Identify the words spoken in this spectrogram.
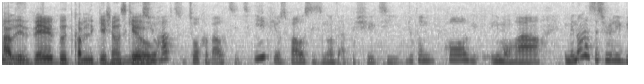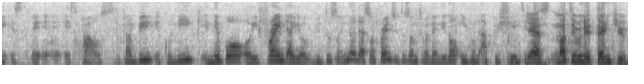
have is a very good communication skill. Yes, you have to talk about it. If your spouse is not appreciative, you can call him or her. It may not necessarily be a spouse. It can be a colleague, a neighbor, or a friend that you you do something. You know, there's some friends you do something for them, they don't even appreciate it. yes, not even a thank you.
